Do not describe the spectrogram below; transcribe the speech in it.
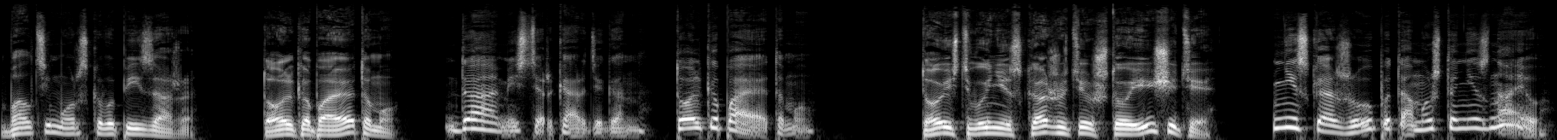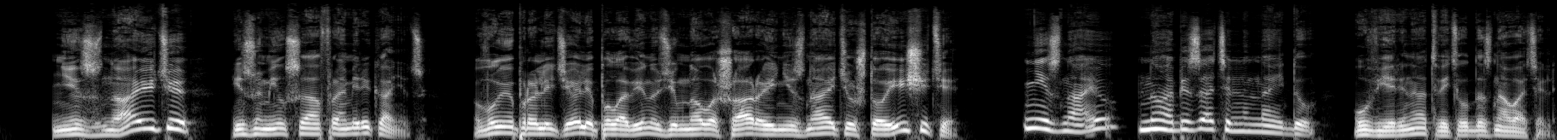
балтиморского пейзажа. «Только поэтому?» «Да, мистер Кардиган, только поэтому». «То есть вы не скажете, что ищете?» «Не скажу, потому что не знаю». «Не знаете?» – изумился афроамериканец. «Вы пролетели половину земного шара и не знаете, что ищете?» «Не знаю, но обязательно найду», – уверенно ответил дознаватель.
